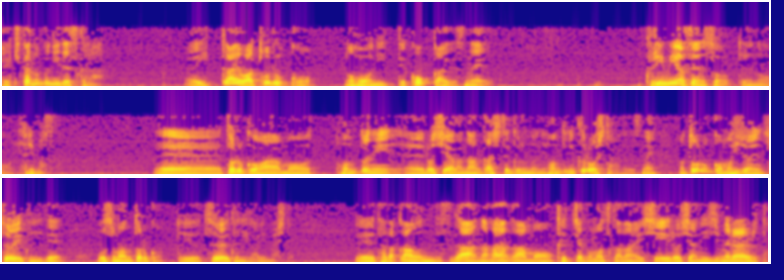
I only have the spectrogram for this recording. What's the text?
え、北の国ですから。え一回はトルコの方に行って国会ですね、クリミア戦争というのをやります。えー、トルコはもう本当にロシアが南下してくるのに本当に苦労したわけですね。トルコも非常に強い国で、オスマントルコという強い国がありまして、えー、戦うんですが、なかなかもう決着もつかないし、ロシアにいじめられると。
